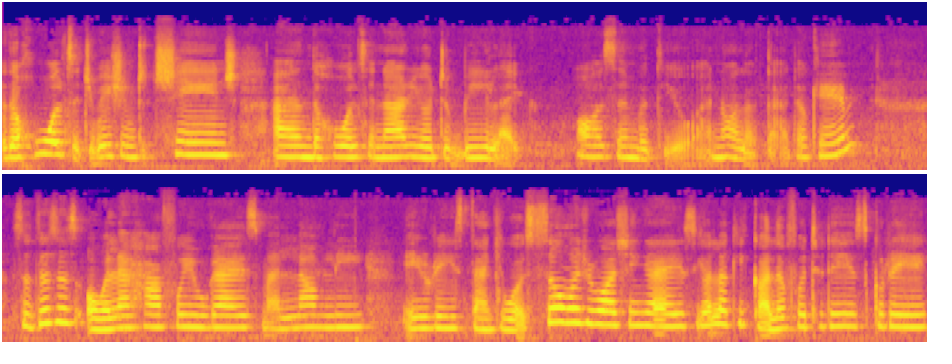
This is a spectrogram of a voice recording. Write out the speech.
the whole situation to change and the whole scenario to be like awesome with you and all of that okay? So this is all i have for you guys my lovely aries. Thank you all so much for watching guys. Your lucky color for today is gray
